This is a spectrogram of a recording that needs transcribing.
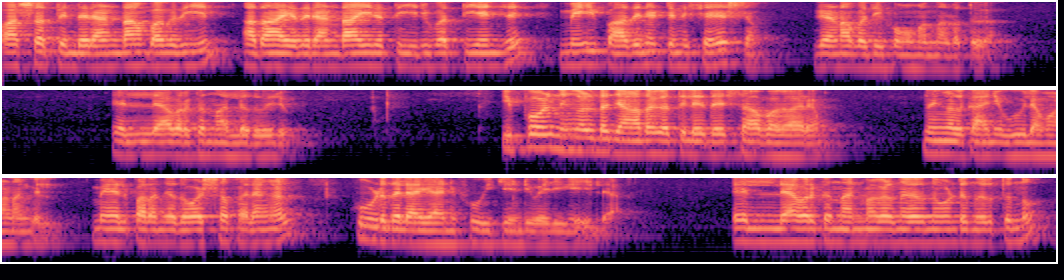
വർഷത്തിന്റെ രണ്ടാം പകുതിയിൽ അതായത് രണ്ടായിരത്തി ഇരുപത്തിയഞ്ച് മെയ് പതിനെട്ടിന് ശേഷം ഗണപതി ഹോമം നടത്തുക. എല്ലാവർക്കും നല്ലത് വരും. ഇപ്പോൾ നിങ്ങളുടെ ജാതകത്തിലെ ദശാപകാരം നിങ്ങൾക്ക് അനുകൂലമാണെങ്കിൽ മേൽപ്പറഞ്ഞ ദോഷഫലങ്ങൾ കൂടുതലായി അനുഭവിക്കേണ്ടി വരികയില്ല. എല്ലാവർക്കും നന്മകൾ നേർന്നുകൊണ്ട് നിർത്തുന്നു.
